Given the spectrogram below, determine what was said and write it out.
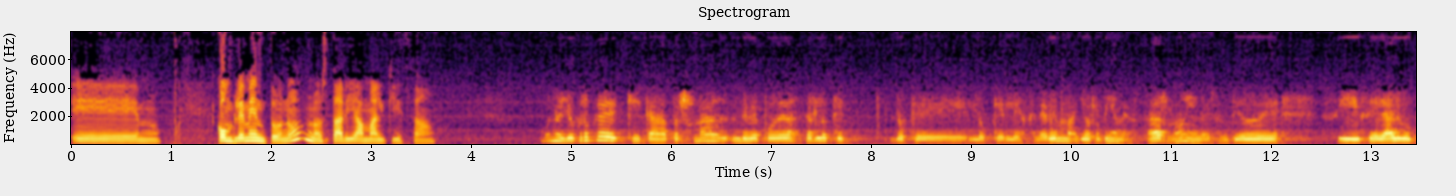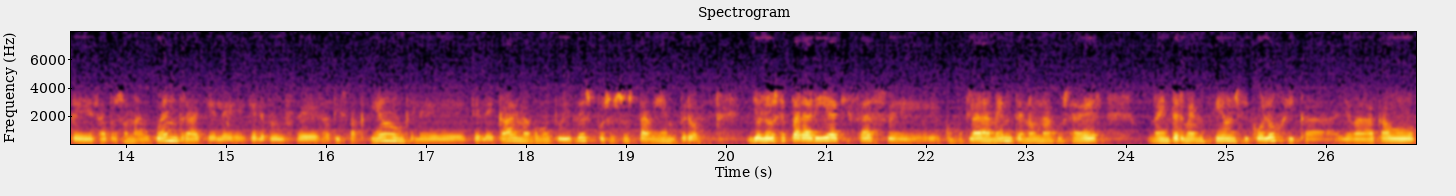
eh, complemento, ¿no? No estaría mal quizá. Bueno, yo creo que, que cada persona debe poder hacer lo que, lo que, lo que le genere mayor bienestar, ¿no? Y en el sentido de si, si hay algo que esa persona encuentra que le, que le produce satisfacción, que le, que le calma, como tú dices, pues eso está bien, pero yo lo separaría quizás eh, como claramente, ¿no? Una cosa es una intervención psicológica llevada a cabo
